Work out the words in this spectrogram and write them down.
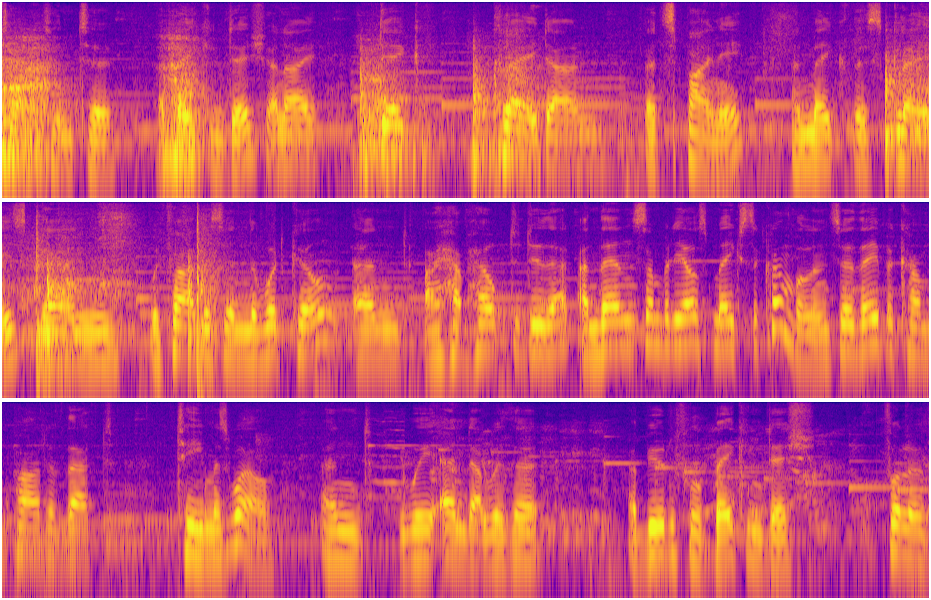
turn it into a baking dish and I dig clay down at Spynie and make this glaze. Then we fire this in the wood kiln and I have help to do that. And then somebody else makes the crumble and so they become part of that team as well. And we end up with a a beautiful baking dish full of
